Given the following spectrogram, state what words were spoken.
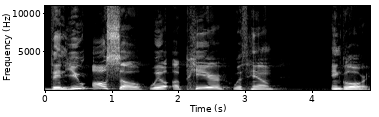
then you also will appear with him in glory.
